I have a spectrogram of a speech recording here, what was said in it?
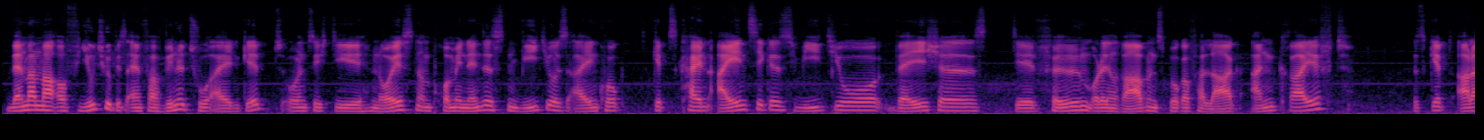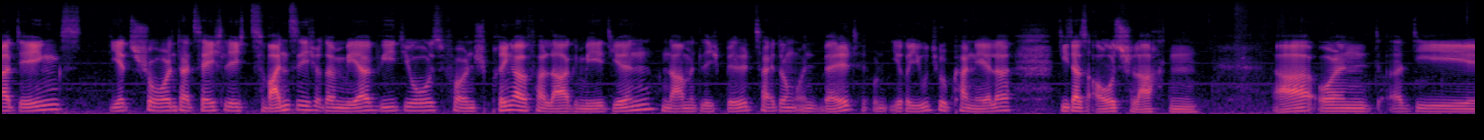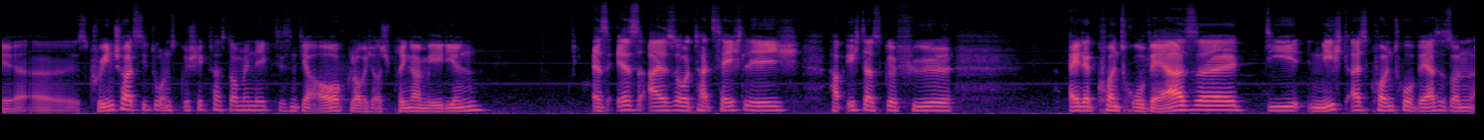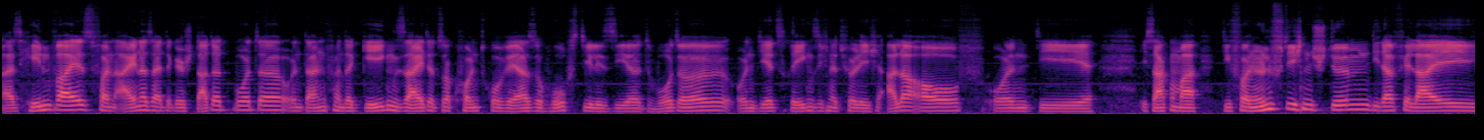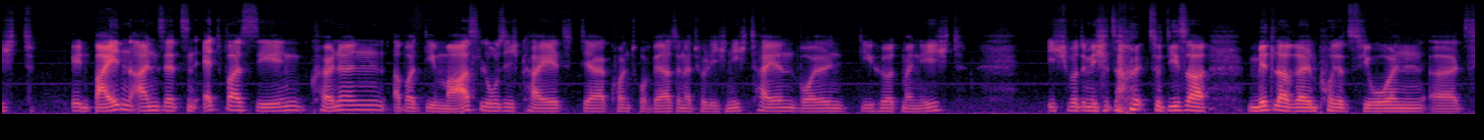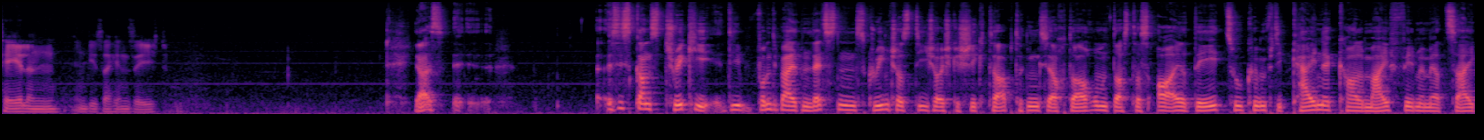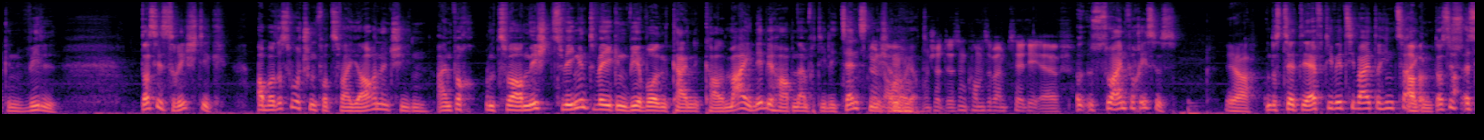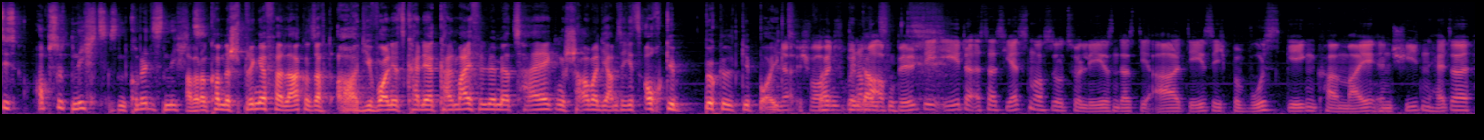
Wenn man mal auf YouTube jetzt einfach Winnetou eingibt und sich die neuesten und prominentesten Videos einguckt, gibt es kein einziges Video, welches den Film oder den Ravensburger Verlag angreift. Es gibt allerdings jetzt schon tatsächlich 20 oder mehr Videos von Springer Verlag Medien, namentlich Bild, Zeitung und Welt und ihre YouTube-Kanäle, die das ausschlachten. Ja, und äh, die äh, Screenshots, die du uns geschickt hast, Dominik, die sind ja auch, glaube ich, aus Springer Medien. Es ist also tatsächlich, habe ich das Gefühl, eine Kontroverse, die nicht als Kontroverse, sondern als Hinweis von einer Seite gestattet wurde und dann von der Gegenseite zur Kontroverse hochstilisiert wurde. Und jetzt regen sich natürlich alle auf und die, ich sag mal, die vernünftigen Stimmen, die da vielleicht in beiden Ansätzen etwas sehen können, aber die Maßlosigkeit der Kontroverse natürlich nicht teilen wollen, die hört man nicht. Ich würde mich jetzt zu dieser mittleren Position äh, zählen in dieser Hinsicht. Ja, es, äh, es ist ganz tricky. Die, von den beiden letzten Screenshots, die ich euch geschickt habe, da ging es ja auch darum, dass das ARD zukünftig keine Karl-May-Filme mehr zeigen will. Das ist richtig. Aber das wurde schon vor zwei Jahren entschieden. Einfach, und zwar nicht zwingend wegen, wir wollen keine Karl May. Ne, wir haben einfach die Lizenzen genau. nicht erneuert. Und stattdessen kommen sie beim ZDF. Also, so einfach ist es. Ja. Und das ZDF, die wird sie weiterhin zeigen. Aber, das ist, es ist absolut nichts, es ist ein komplettes Nichts. Aber dann kommt der Springer Verlag und sagt, oh, die wollen jetzt keine Karl-May-Filme mehr zeigen. Schau mal, die haben sich jetzt auch gebückelt, gebeugt. Ja, ich war heute früh nochmal auf Bild.de, da ist das jetzt noch so zu lesen, dass die ARD sich bewusst gegen Karl May entschieden hätte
